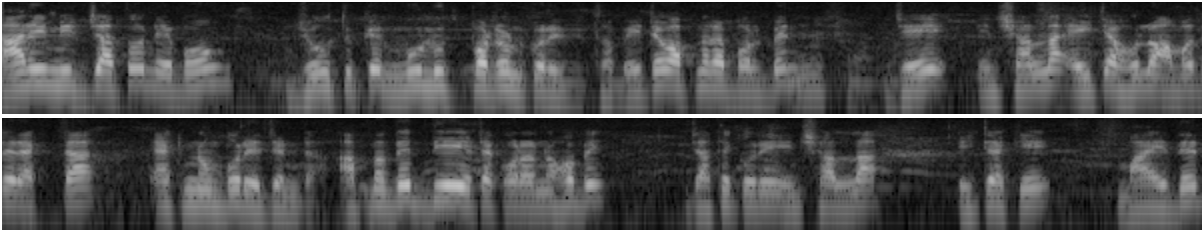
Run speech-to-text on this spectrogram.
নারী নির্যাতন এবং যৌতুকের মূল উৎপাদন করে দিতে হবে। এটাও আপনারা বলবেন যে ইনশাল্লাহ এইটা হলো আমাদের একটা এক নম্বর এজেন্ডা আপনাদের দিয়ে এটা করানো হবে যাতে করে ইনশাল্লাহ এইটাকে মায়েদের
